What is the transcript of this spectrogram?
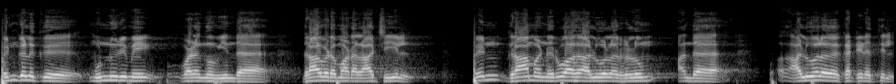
பெண்களுக்கு முன்னுரிமை வழங்கும் இந்த திராவிட மாடல் ஆட்சியில் பெண் கிராம நிர்வாக அலுவலர்களும் அந்த அலுவலக கட்டிடத்தில்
